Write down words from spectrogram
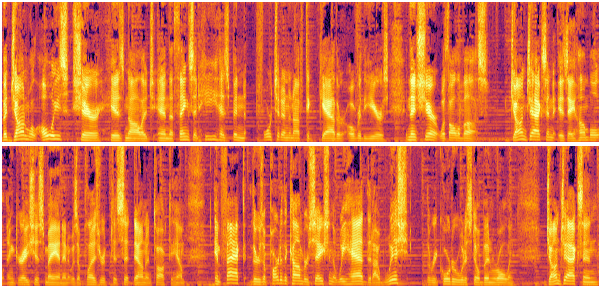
But John will always share his knowledge and the things that he has been fortunate enough to gather over the years and then share it with all of us. John Jackson is a humble and gracious man, and it was a pleasure to sit down and talk to him. In fact, there's a part of the conversation that we had that I wish the recorder would have still been rolling. John Jackson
